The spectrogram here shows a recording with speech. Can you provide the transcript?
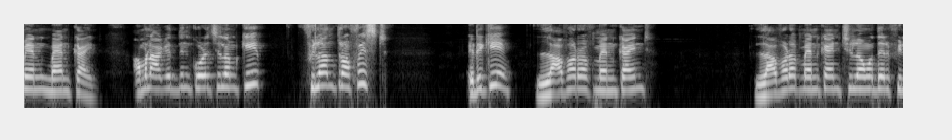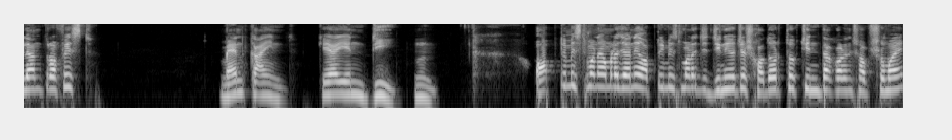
man, mankind. আমরা আগের দিন করেছিলাম কি? ফিলান্থ্রফিস্ট এটা কি? Lover of mankind lover of mankind ছিল আমাদের philanthropist mankind K I N D হুম। অপটিমিস্ট মানে আমরা জানি অপটিমিস্ট মানে যে যিনি হচ্ছে সদর্থক চিন্তা করেন সবসময়।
